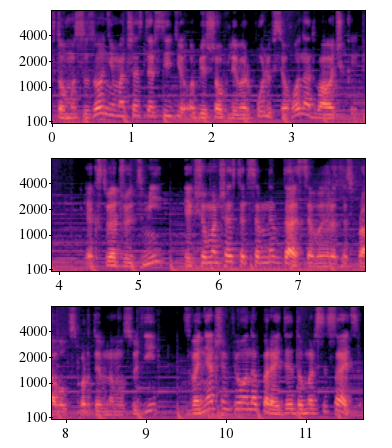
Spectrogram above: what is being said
В тому сезоні Манчестер Сіті обійшов Ліверпуль всього на 2 очки. Як стверджують ЗМІ, якщо манчестерцям не вдасться виграти справу в спортивному суді, звання чемпіона перейде до мерсисайців.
